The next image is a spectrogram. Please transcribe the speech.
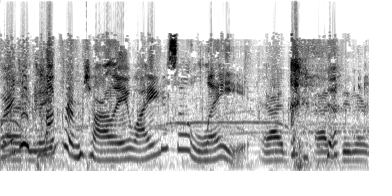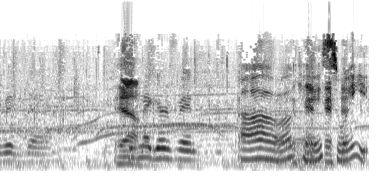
Where did you come from, Charlie? Why are you so late? I had, I had dinner with, uh, Yeah. with my girlfriend. Oh, okay, sweet.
